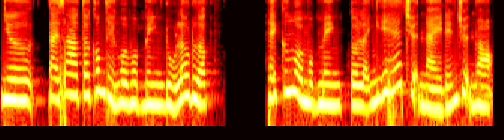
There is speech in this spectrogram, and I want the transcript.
Như tại sao tôi không thể ngồi một mình đủ lâu được? Hãy cứ ngồi một mình tôi lại nghĩ hết chuyện này đến chuyện nọ,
